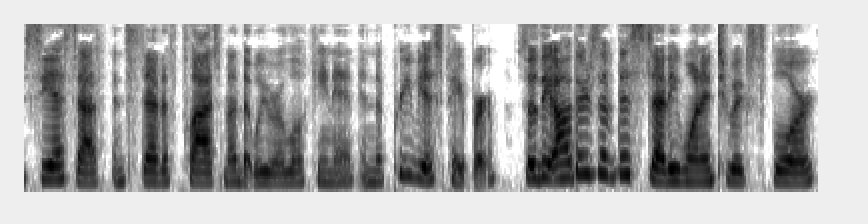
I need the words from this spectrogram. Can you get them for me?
CSF instead of plasma that we were looking at in the previous paper. So the authors of this study wanted to explore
